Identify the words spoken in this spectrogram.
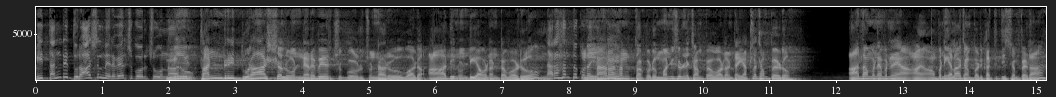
మీ తండ్రి దురాశలు నెరవేర్చుకోరుచు ఉన్నారు. తండ్రి దురాశలు నెరవేర్చుకోరుచున్నారు. వాడు ఆది నుండి ఎవడంట వాడు? నరహంతకుడై నరహంతకుడు. మనుషుల్ని చంపేవాడంట. ఎట్లా చంపాడు? ఆదామని ఎవరిని అవని ఎలా చంపాడు? కత్తి తీసి చంపాడా?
